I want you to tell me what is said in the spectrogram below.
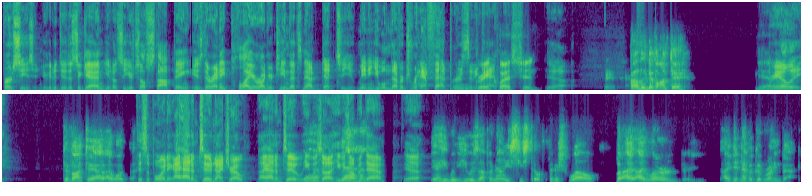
first season. You're going to do this again. You don't see yourself stopping. Is there any player on your team that's now dead to you? Meaning you will never draft that Ooh, person great again. question. Yeah. Probably Davante. Yeah. Really Davante. I, I won't. disappointing. I had him too, Nitro. I had him too. He was uh, he was up and down. Yeah. Yeah, he wa- he was up and down. He, he still finished well, but I, I learned I didn't have a good running back.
